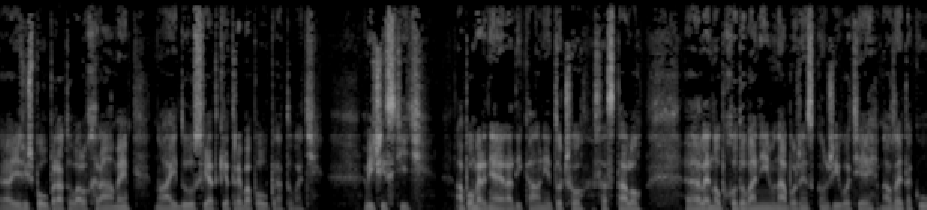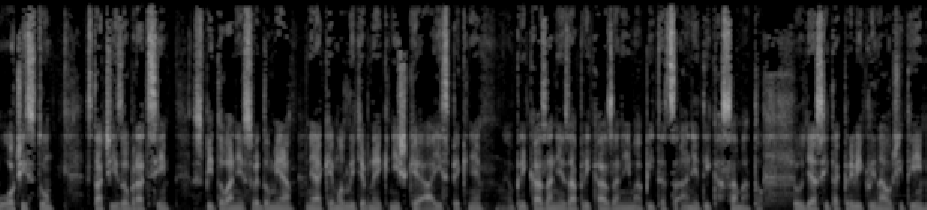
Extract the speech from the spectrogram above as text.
Ježiš poupratoval v chráme, no a idú sviatky a treba poupratovať, vyčistiť. A pomerne aj radikálne to, čo sa stalo eh, len obchodovaním v náboženskom živote. Naozaj takú očistu. Stačí zobrať si spýtovanie svedomia v nejakej modlitebnej knižke a ísť pekne prikázanie za prikázaním a pýtať sa a netýka sa ma to. Ľudia si tak privykli na určitý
